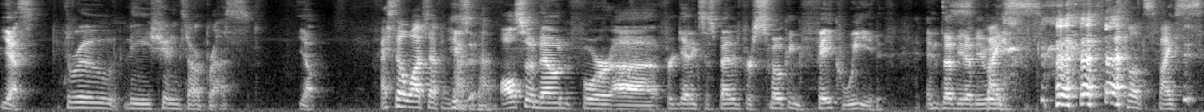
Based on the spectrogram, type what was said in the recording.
Yes. through the Shooting Star Press. I still watch that from time He's to time. also known for uh, for getting suspended for smoking fake weed in WWE. Spice. It's called Spice.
